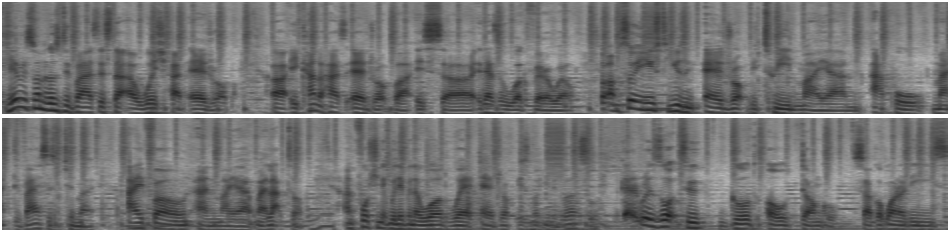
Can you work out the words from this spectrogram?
here is one of those devices that I wish had AirDrop. Uh, it kind of has AirDrop, but it's, uh, it doesn't work very well. So I'm so used to using AirDrop between my um, Apple Mac devices, between my iPhone and my, uh, my laptop. Unfortunately, we live in a world where AirDrop is not universal. You gotta resort to good old dongle. So I got one of these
